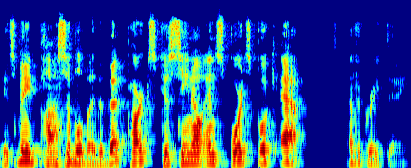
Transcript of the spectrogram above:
It's made possible by the BetParx Casino and Sportsbook app. Have a great day.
